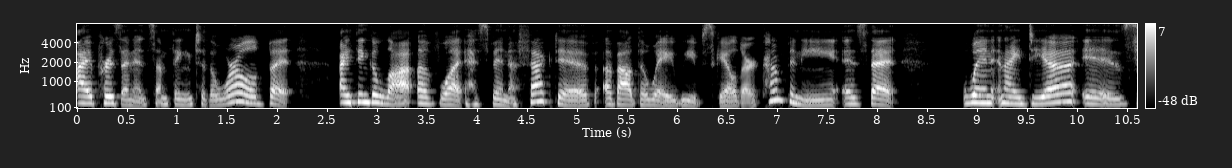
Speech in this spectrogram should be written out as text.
I presented something to the world. But I think a lot of what has been effective about the way we've scaled our company is that when an idea is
